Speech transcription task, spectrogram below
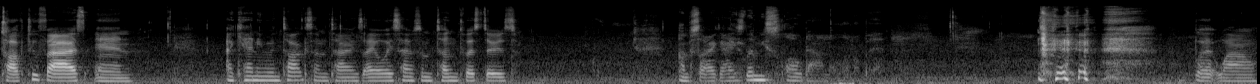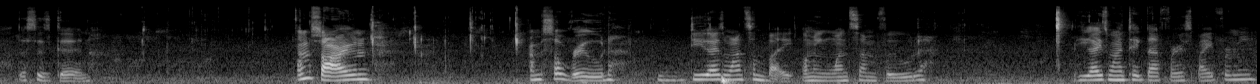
talk too fast and I can't even talk sometimes. I always have some tongue twisters. I'm sorry guys, let me slow down a little bit. But wow, this is good. I'm sorry. I'm so rude. Do you guys want some bite? I mean, want some food? You guys want to take that first bite for me?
